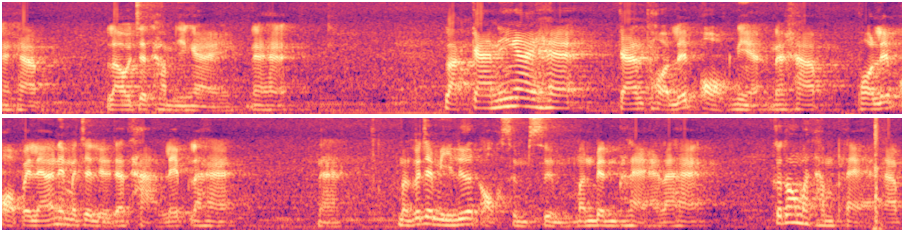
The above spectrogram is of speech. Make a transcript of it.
นะครับ เราจะทำยังไงนะฮะหลักการง่ายๆฮะการถอดเล็บออกเนี่ยนะครับ พอเล็บออกไปแล้วเนี่ยมันจะเหลือแต่ฐานเล็บแล้วฮะนะมันก็จะมีเลือดออกซึมๆ มันเป็นแผลแล้วฮะก็ต้องมาทำแผลครับ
